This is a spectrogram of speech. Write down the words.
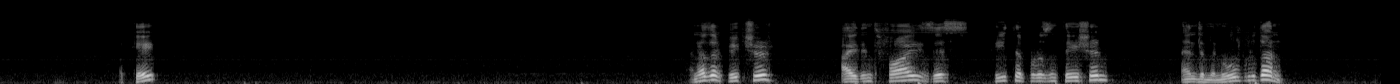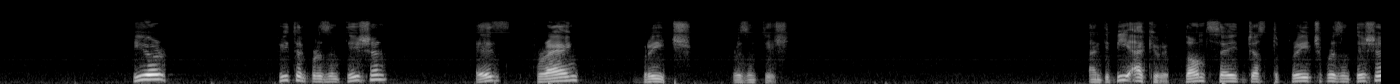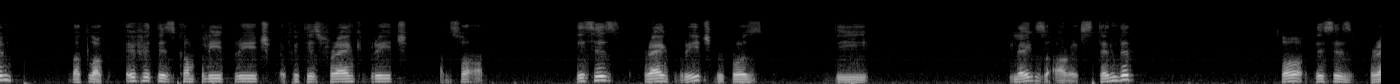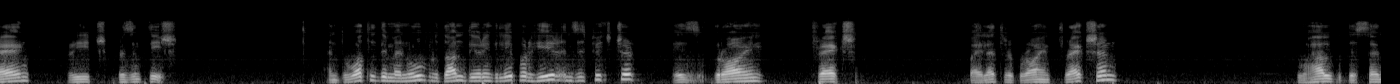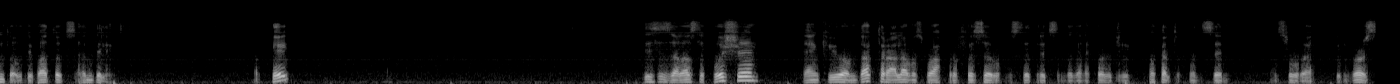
Okay? Another picture identifies this fetal presentation and the maneuver done. Here fetal presentation is frank breech presentation and be accurate. Don't say just breech presentation but look if it is complete breech, if it is frank breech, and so on. This is frank breech because the legs are extended. So this is frank breech presentation. And what the maneuver done during labor here in this picture is groin traction. Bilateral groin traction to help the descent of the buttocks and the legs. Okay? This is the last question. Thank you. I'm dr Alaa Mosbah professor of obstetrics and gynecology faculty of medicine Mansoura University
